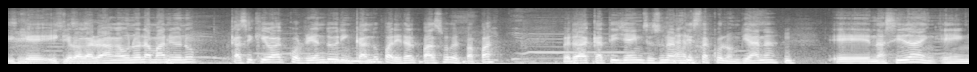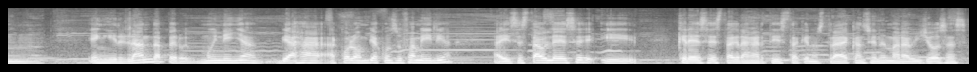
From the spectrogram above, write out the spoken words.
Y que, lo agarraban a uno en la mano y uno casi que iba corriendo y brincando para ir al paso del papá. ¿Verdad? Katy James es una artista colombiana, eh, nacida en, en, Irlanda, pero muy niña, viaja a Colombia con su familia, ahí se establece y crece esta gran artista que nos trae canciones maravillosas.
